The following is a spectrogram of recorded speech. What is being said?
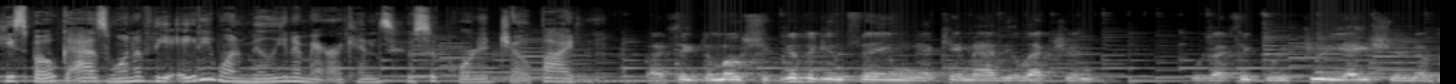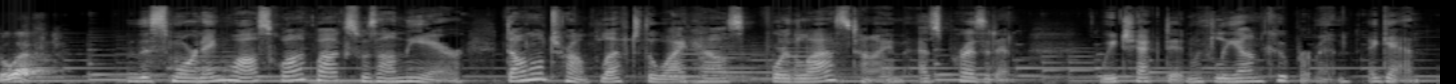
He spoke as one of the 81 million Americans who supported Joe Biden. I think the most significant thing that came out of the election was, I think, the repudiation of the left. This morning, while Squawk Box was on the air, Donald Trump left the White House for the last time as president. We checked in with Leon Cooperman again.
